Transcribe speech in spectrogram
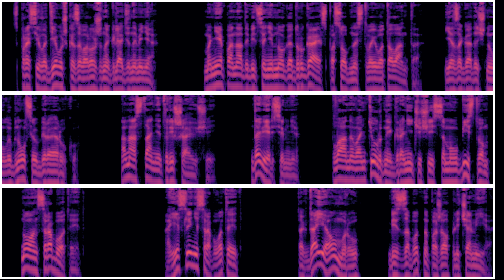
— спросила девушка, завороженно глядя на меня. «Мне понадобится немного другая способность твоего таланта». Я загадочно улыбнулся, убирая руку. «Она станет решающей. Доверься мне. План авантюрный, граничащий с самоубийством, но он сработает». «А если не сработает?» «Тогда я умру», — беззаботно пожал плечами я.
